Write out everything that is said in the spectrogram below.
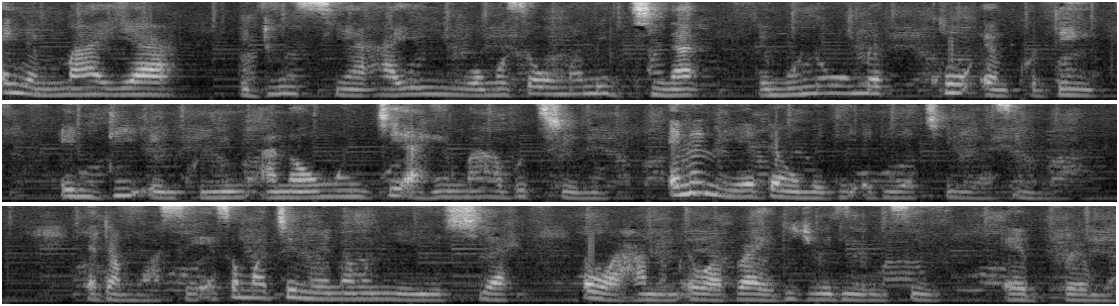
ɛnyɛ mmaayea edu nsia a yɛyi wɔn sɛ wɔn amegyina emu na wɔmɛko nkoden ndi nkunim anaa wɔn ngye ahemmaa abotire no ɛnɛ na yɛda wɔn adi de akyerɛ wiase nyinaa. Yɛda mo ase ɛsɛ mo agye mmerɛ na mo ne yɛn ahyia ɛwɔ hanom ɛwɔ abira a yɛde dwumadi wɔ nse ɛbrɛ mo.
